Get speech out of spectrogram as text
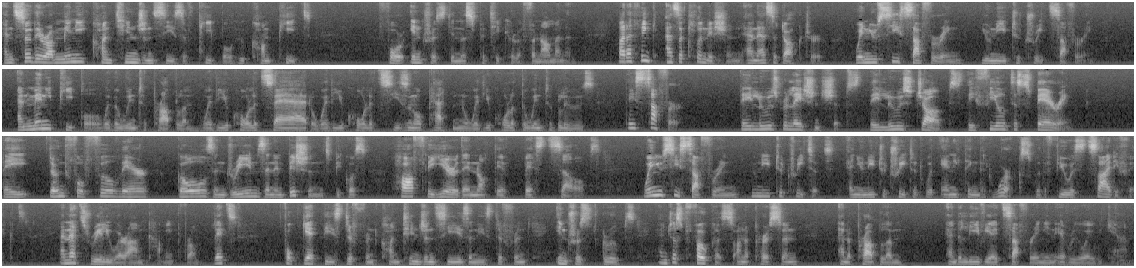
And so there are many contingencies of people who compete for interest in this particular phenomenon. But I think as a clinician and as a doctor, when you see suffering, you need to treat suffering. And many people with a winter problem, whether you call it SAD or whether you call it seasonal pattern or whether you call it the winter blues, they suffer. They lose relationships, they lose jobs, they feel despairing, they don't fulfill their goals and dreams and ambitions because half the year they're not their best selves. When you see suffering, you need to treat it, and you need to treat it with anything that works, with the fewest side effects. And that's really where I'm coming from. Let's forget these different contingencies and these different interest groups and just focus on a person and a problem and alleviate suffering in every way we can.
